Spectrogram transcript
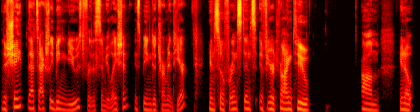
the shape that's actually being used for the simulation is being determined here. And so, for instance, if you're trying to, um, you know,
